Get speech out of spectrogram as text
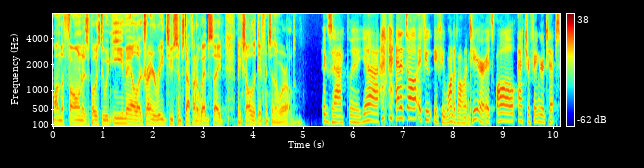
on the phone as opposed to an email or trying to read through some stuff on a website makes all the difference in the world. Exactly. Yeah. And it's all if you if you want to volunteer, it's all at your fingertips.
